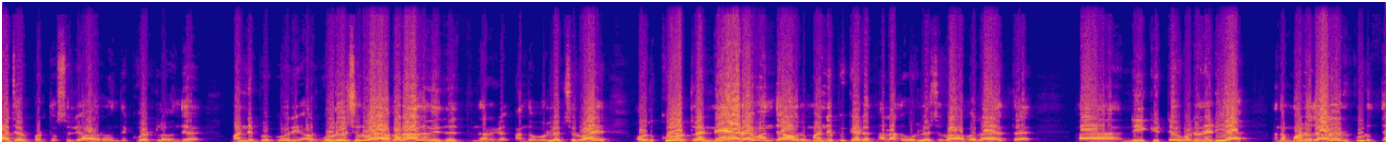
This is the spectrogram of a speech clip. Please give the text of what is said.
ஆஜர்படுத்த சொல்லி அவர் வந்து கோர்ட்டில் வந்து மன்னிப்பு கோரி அவர் ஒரு லட்சம் ரூபாய் அபராதம் விதித்திருந்தார்கள். அந்த ஒரு லட்சம் ரூபாய் அவர் கோர்ட்ல நேர வந்து அவர் மன்னிப்பு கேட்டதுனால அந்த ஒரு லட்சம் ரூபாய் அபராதத்தை நீக்கிட்டு உடனடியா அந்த மனுதாரர் கொடுத்த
